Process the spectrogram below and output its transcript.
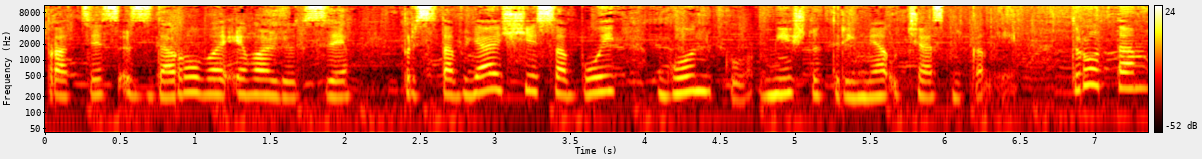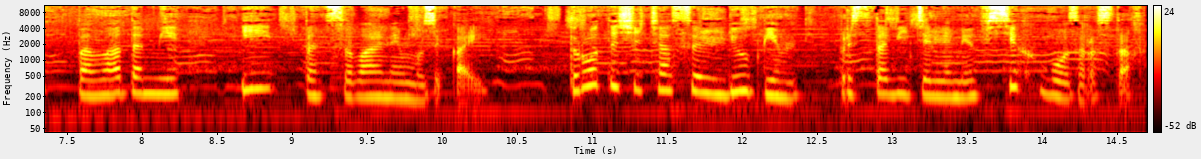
процесс здоровой эволюции, представляющий собой гонку между тремя участниками – тротом, балладами и танцевальной музыкой. Троты сейчас любим представителями всех возрастов,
